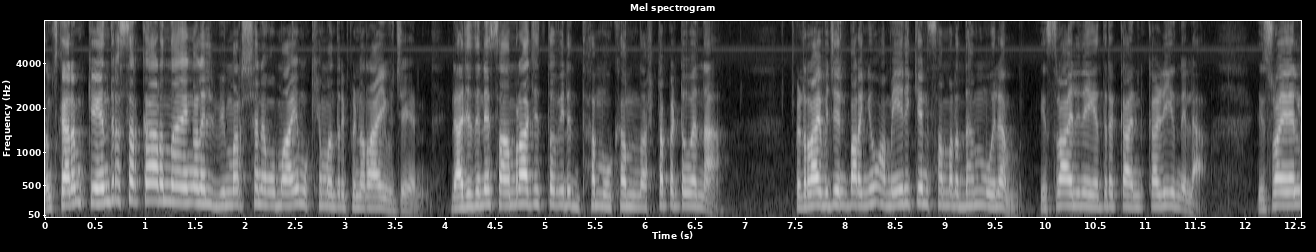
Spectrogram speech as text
നമസ്കാരം. കേന്ദ്ര സർക്കാർ നയങ്ങളിൽ വിമർശനവുമായി മുഖ്യമന്ത്രി പിണറായി വിജയൻ. രാജ്യത്തിന്റെ സാമ്രാജ്യത്വ വിരുദ്ധ മുഖം നഷ്ടപ്പെട്ടുവെന്ന് പിണറായി വിജയൻ പറഞ്ഞു അമേരിക്കൻ സമ്മർദ്ദം മൂലം ഇസ്രായേലിനെ എതിർക്കാൻ കഴിയുന്നില്ല. ഇസ്രായേൽ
